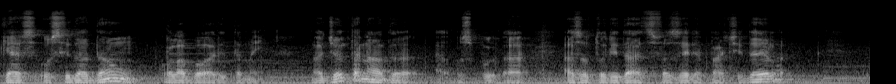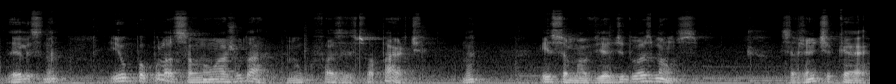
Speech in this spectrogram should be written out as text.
que as, o cidadão colabore também. Não adianta nada os, a, as autoridades fazerem a parte dela, deles, né? E a população não ajudar, não fazer sua parte, né? Isso é uma via de duas mãos. Se a gente quer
